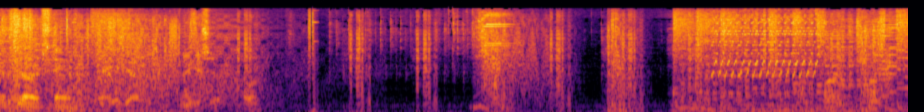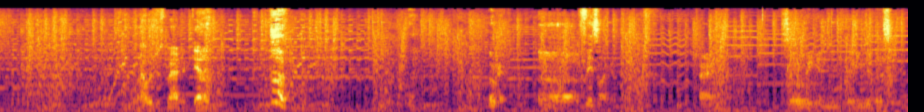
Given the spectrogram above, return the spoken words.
Yeah, but you don't understand. Just magic. Get it. Okay. Uh, Phase Locket. Alright. So we can, we can do this again.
